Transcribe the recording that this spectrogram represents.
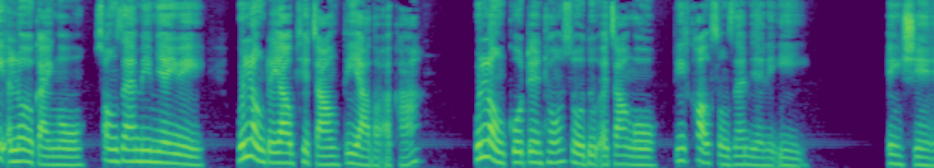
၏အလော့ကိုင်ကိုစုံစမ်းမေးမြန်း၍ဝစ်လုံတယောက်ဖြစ်ကြောင်းသိရသောအခါဝစ်လုံကိုတင်ထွန်းဆိုသူအကြောင်းကိုတီးခေါက်စုံစမ်းပြန်လေ၏အိမ်ရှင်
